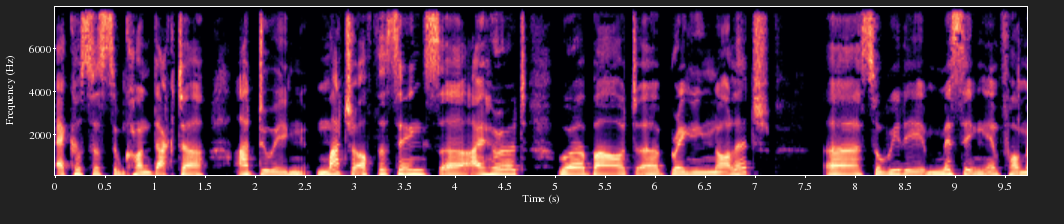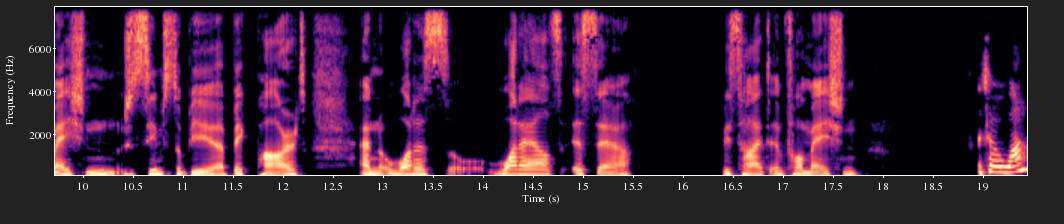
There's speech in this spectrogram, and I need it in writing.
ecosystem conductor, are doing? Much of the things uh, I heard were about uh, bringing knowledge. Uh, so really missing information seems to be a big part. And what is, what else is there beside information? So one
